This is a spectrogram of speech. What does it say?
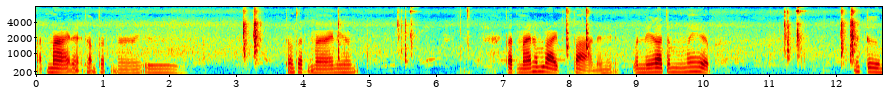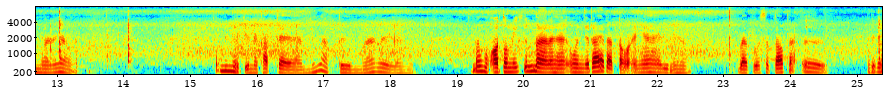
ตัดไม้นะทำตัดไม้เออทำตัดไม้นะครับ ตัดไม้ทำลายป่านะฮะ วันนี้เราจะไม่แบบไม่เติมอะไรอย่างนะก็มีเน็ตอยู่นะครับ แต่ไม่อยากเติมมากเลยนะครับทำไมผมเอาตรงนี้ขึ้นมานะฮะ มันจะได้ตัดต่อได้ง่ายดีนะครับ แบบกดสต็อปอะเออ มันจะได้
